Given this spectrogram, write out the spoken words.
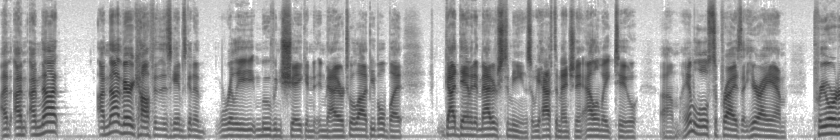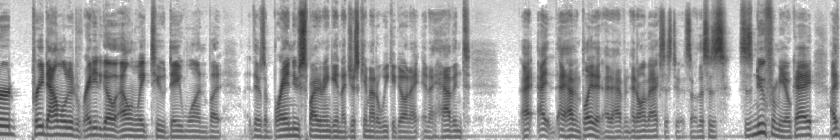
I'm I'm I'm not I'm not very confident this game's going to really move and shake and, and, matter to a lot of people, but God damn it, it matters to me. And so we have to mention it. Alan Wake 2. Um, I am a little surprised that here I am, pre ordered, pre downloaded, ready to go Alan Wake 2 day one, but there's a brand new Spider Man game that just came out a week ago, and I, and I haven't. I, I, I haven't played it. I haven't. I don't have access to it. So this is this is new for me. Okay. I,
